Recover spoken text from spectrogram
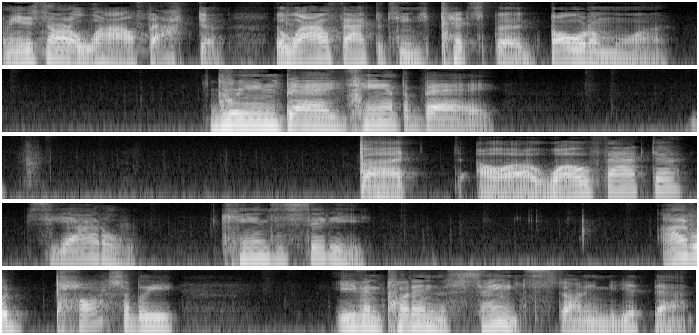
I mean, it's not a wow factor. The wow factor teams Pittsburgh, Baltimore, Green Bay, Tampa Bay. But oh, a whoa factor, Seattle, Kansas City. I would possibly even put in the Saints starting to get that.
